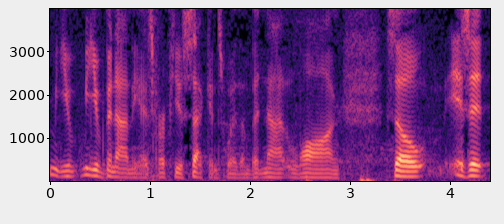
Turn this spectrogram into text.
You've, you've been on the ice for a few seconds with them, but not long. So, is it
